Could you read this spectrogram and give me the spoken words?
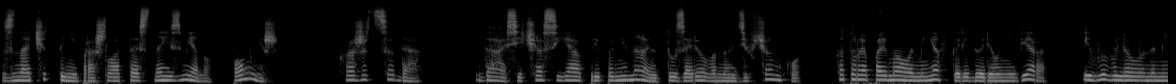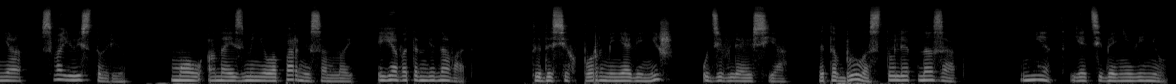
значит, ты не прошла тест на измену, помнишь? Кажется, да. Да, сейчас я припоминаю ту зареванную девчонку, которая поймала меня в коридоре универа и вывалила на меня свою историю. Мол, она изменила парню со мной, и я в этом виноват. «Ты до сих пор меня винишь?» — удивляюсь я. «Это было сто лет назад». «Нет, я тебя не виню.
